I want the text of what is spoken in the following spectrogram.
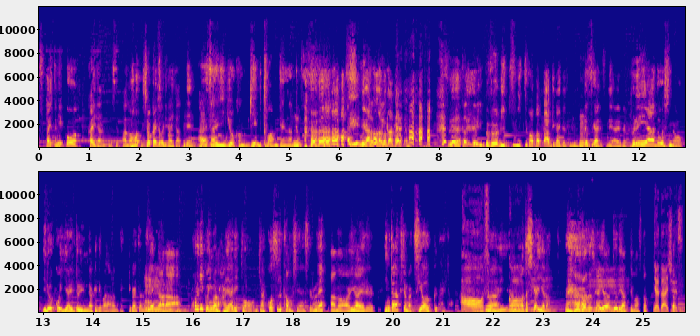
サイトにこう、書いてあるんですよ。あの、紹介ところに書いてあって、あれサイ人形館のゲームとはみたいな、なんか、すごい偉そうなこいいことが書いてある。すごいかっこいい。そうそう、三つ三つパパパって書いてある。んですがですね、あれでプレイヤー同士の色濃いやりとりになければならないって書いてあるんですね。だから、これ結構今の流行りと逆行するかもしれないですけどね。あの、いわゆる、インタラクションが強くないと。ああ、そうか。うんあの私が嫌だうんい私が嫌だっていうのでやってますと。や、大事です。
